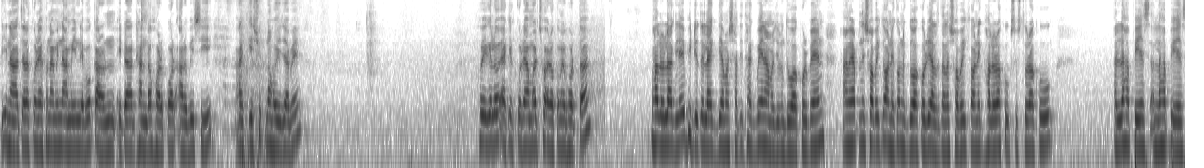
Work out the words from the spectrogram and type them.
দিয়ে নাড়াচাড়া করে এখন আমি নামিয়ে নেব, কারণ এটা ঠান্ডা হওয়ার পর আরও বেশি আর কি শুকনো হয়ে যাবে। হয়ে গেল এক এক করে আমার ছয় রকমের ভর্তা। ভালো লাগলে ভিডিওতে লাইক দিয়ে আমার সাথে থাকবেন, আমার জন্য দোয়া করবেন। আমি আপনাদের সবাইকে অনেক অনেক দোয়া করি, আল্লাহ তালা সবাইকে অনেক ভালো রাখুক, সুস্থ রাখুক। আল্লাহ হাফেজ আল্লাহ হাফেজ।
